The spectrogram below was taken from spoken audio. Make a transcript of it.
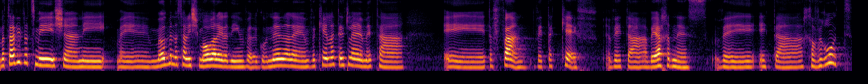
מצאתי את עצמי שאני מאוד מנסה לשמור על הילדים ולגונן עליהם, וכן לתת להם את ה... את הפאן ואת הכיף ואת הביחדנס ואת החברות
